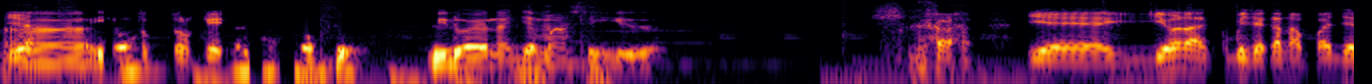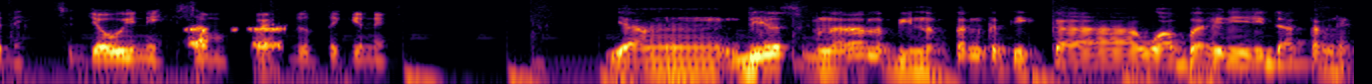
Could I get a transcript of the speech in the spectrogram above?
Uh, ya iya. untuk Turki. Didoain aja masih gitu. Iya, yeah, gimana kebijakan apa aja nih sejauh ini uh, sampai detik ini? Yang dia sebenarnya lebih neken ketika wabah ini datang ya,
